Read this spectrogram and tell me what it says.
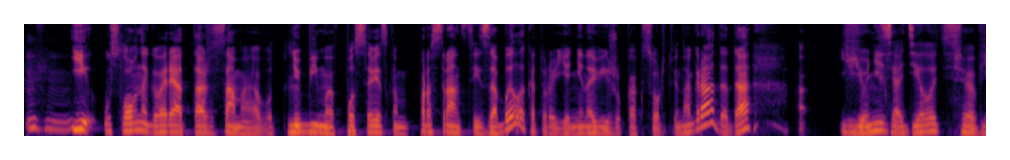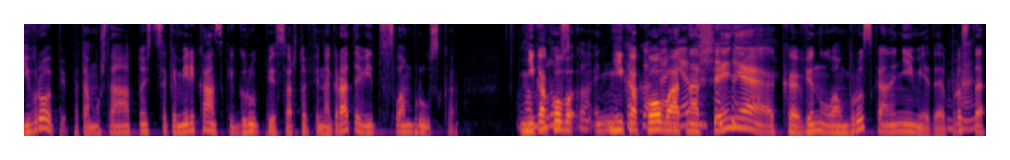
И, условно говоря, та же самая вот любимая в постсоветском пространстве Изабелла, которую я ненавижу как сорт винограда, да, ее нельзя делать э, в Европе, потому что она относится к американской группе сортов винограда вид ламбруска. Никакого, Ламбруско? никакого Никако- а, нет? отношения к вину ламбруска она не имеет. Это Ага. просто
